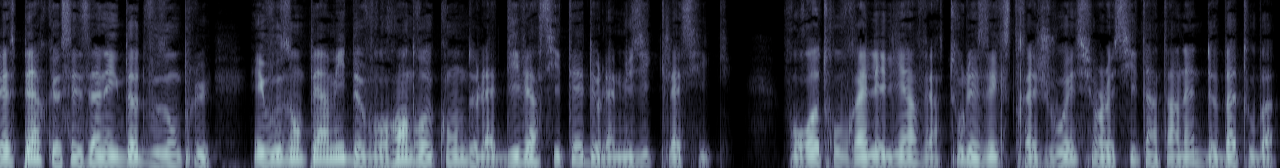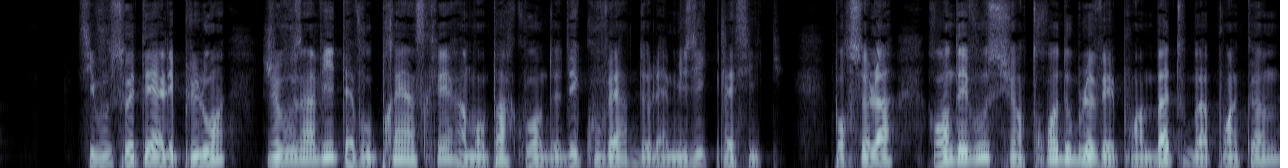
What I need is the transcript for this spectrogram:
J'espère que ces anecdotes vous ont plu et vous ont permis de vous rendre compte de la diversité de la musique classique. Vous retrouverez les liens vers tous les extraits joués sur le site internet de Batouba. Si vous souhaitez aller plus loin, je vous invite à vous préinscrire à mon parcours de découverte de la musique classique. Pour cela, rendez-vous sur www.batouba.com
